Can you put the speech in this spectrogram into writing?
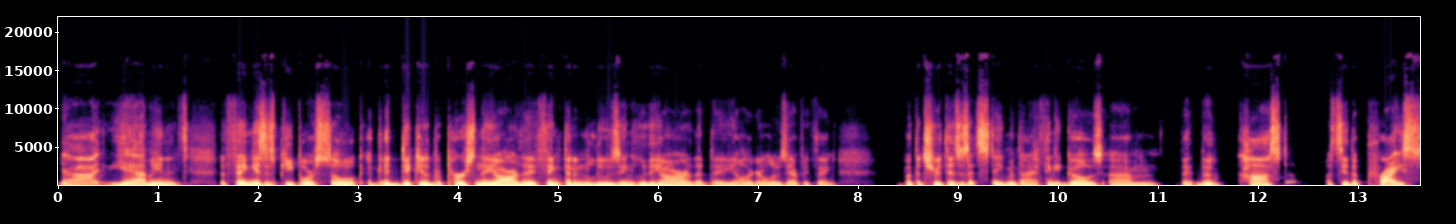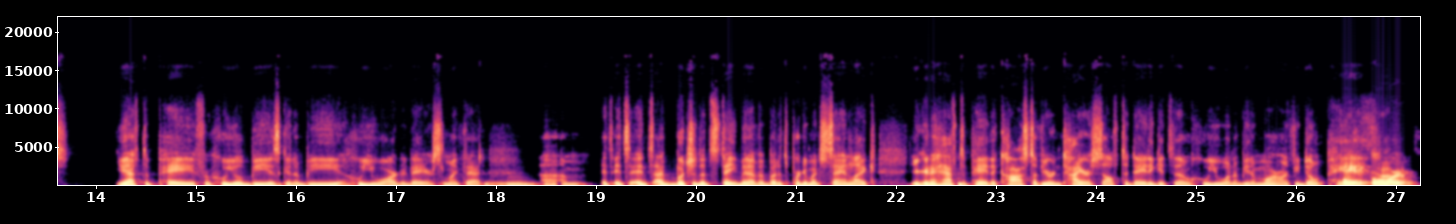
Yeah, yeah. I mean, the thing is, is people are so addicted to the person they are. They think that in losing who they are, that they, you know, they're going to lose everything. But the truth is, is that statement that I think it goes, um, the the cost. Let's see, the price you have to pay for who you'll be is going to be who you are today or something like that. Mm-hmm. Um, it, it's, it's, I butchered the statement of it, but it's pretty much saying like, you're going to have to pay the cost of your entire self today to get to who you want to be tomorrow. If you don't pay, pay it forward, cost,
